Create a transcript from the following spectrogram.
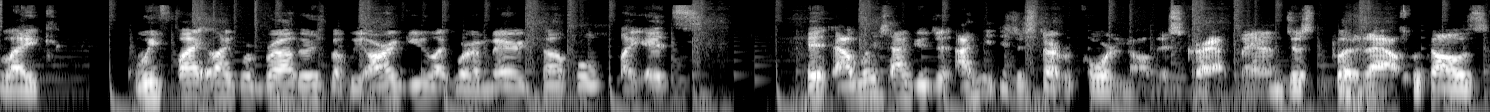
Like we fight like we're brothers, but we argue like we're a married couple. Like it's it I wish I could just I need to just start recording all this crap, man, just to put it out because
